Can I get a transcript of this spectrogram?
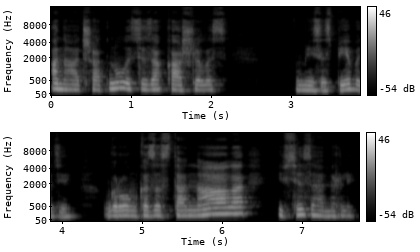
Она отшатнулась и закашлялась. Миссис Пебоди громко застонала, и все замерли.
